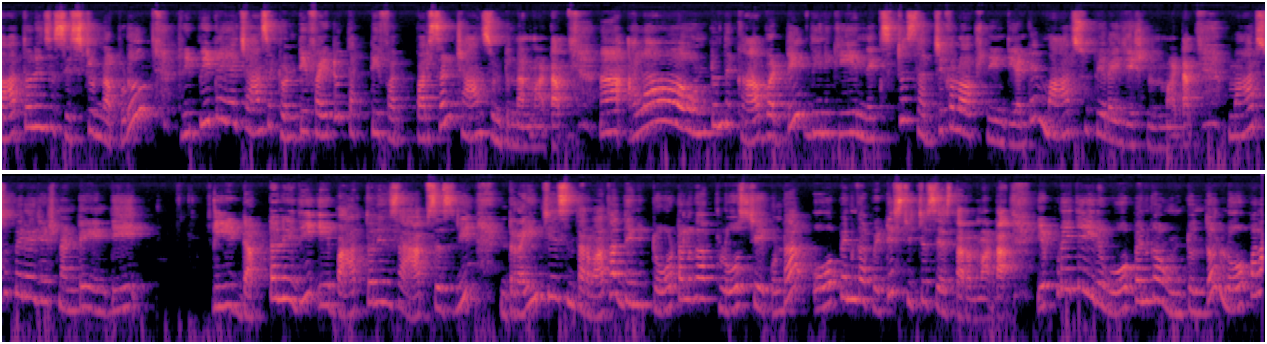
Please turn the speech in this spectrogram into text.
బార్థోలిన్స్ సిస్ట్ ఉన్నప్పుడు రిపీట్ అయ్యే chance twenty five to thirty percent chance ఉంటుందన్నమాట అలా ఉంటుంది కాబట్టి దీనికి నెక్స్ట్ సర్జికల్ ఆప్షన్ ఏంటి అంటే మార్సుపియలైజేషన్ అనమాట మార్సుపియలైజేషన్ అంటే ఏంటి? ఈ డక్ట్ అనేది ఈ బార్థోలిన్స్ యాప్సెస్ని డ్రైన్ చేసిన తర్వాత దీన్ని టోటల్గా క్లోజ్ చేయకుండా ఓపెన్గా పెట్టి స్టిచ్చెస్ చేస్తారనమాట ఎప్పుడైతే ఇది ఓపెన్గా ఉంటుందో లోపల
